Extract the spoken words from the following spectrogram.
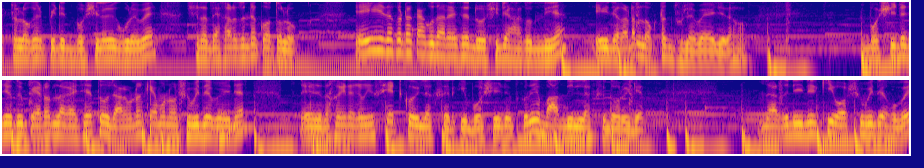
একটা লোকের পেটে বসি লোকে ঘুরেবে, সেটা দেখার জন্য কত লোক। এই দেখো একটা কাকু দাঁড়িয়েছে রশিটা হাতত নিয়ে, এই জায়গাটা লোকটা ঝুলে এই যে দেখো। বসিটা যেহেতু প্যাডত লাগাইছে, তো জানো না কেমন অসুবিধা হবে যে দেখো, এটাকে সেট করে লাগছে আর কি বসিটা করে বান্দিল লাগছে দড়িটা। না জানি এদের কী অসুবিধা হবে।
